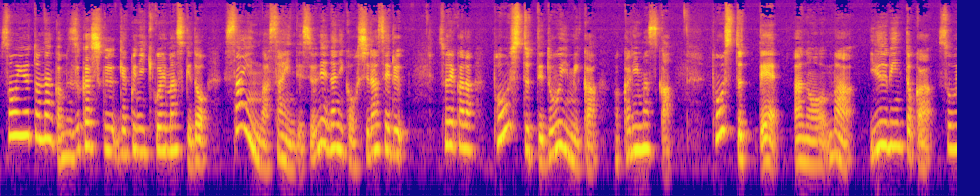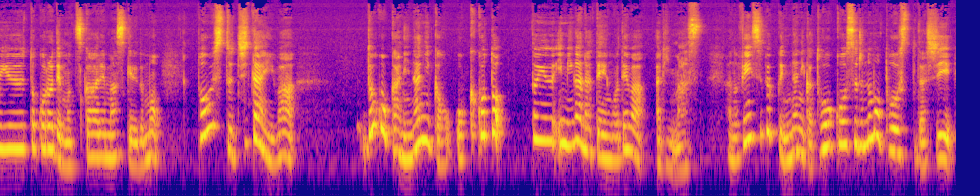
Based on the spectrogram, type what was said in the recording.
そう言うとなんか難しく逆に聞こえますけどサインはサインですよね。何かを知らせる。それからポストってどういう意味か分かりますか？ポストってあのまあ郵便とかそういうところでも使われますけれどもポスト自体はどこかに何かを置くことという意味がラテン語ではあります。あの Facebook に何か投稿するのもポストだし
